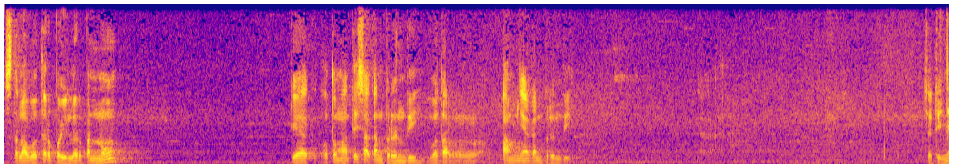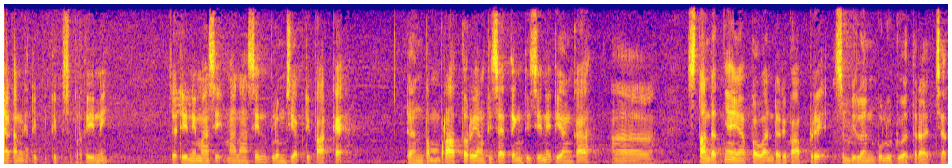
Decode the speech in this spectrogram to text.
Setelah water boiler penuh dia otomatis akan berhenti. Water pumpnya akan berhenti. Jadinya akan kedip-kedip seperti ini jadi ini masih manasin belum siap dipakai. Dan temperatur yang disetting di sini di angka uh, standarnya ya bawaan dari pabrik 92 derajat.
